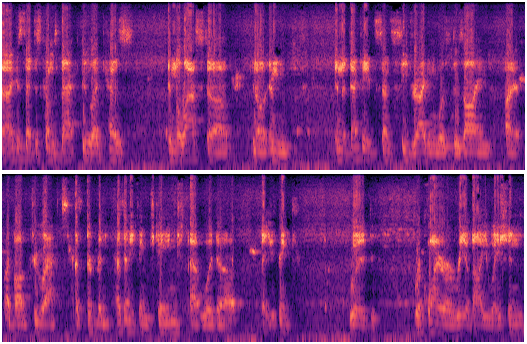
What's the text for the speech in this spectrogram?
I guess that just comes back to like has in the last uh, you know in in the decades since Sea Dragon was designed by, by Bob Truax, has there been has anything changed that would uh, that you think would require a reevaluation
